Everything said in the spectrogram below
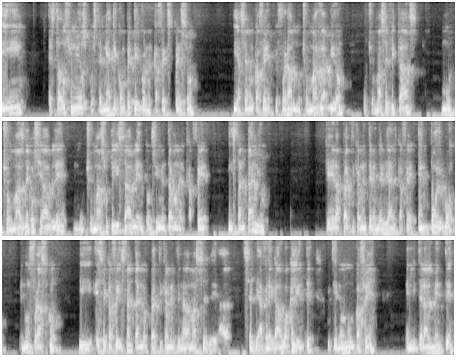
Y Estados Unidos pues tenía que competir con el café expreso y hacer un café que fuera mucho más rápido, mucho más eficaz, mucho más negociable, mucho más utilizable. Entonces inventaron el café instantáneo, que era prácticamente vender ya el café en polvo, en un frasco, y ese café instantáneo prácticamente nada más se le, se le agrega agua caliente y tiene un café en literalmente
